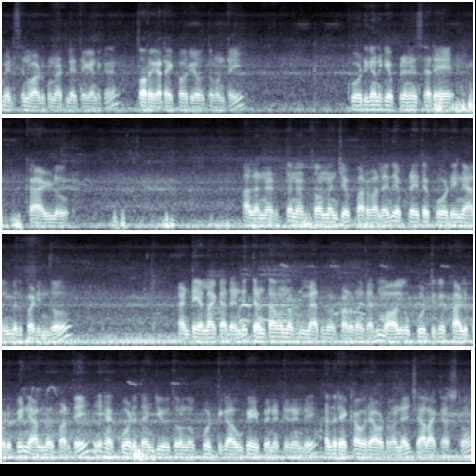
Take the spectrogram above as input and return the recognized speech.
మెడిసిన్ వాడుకున్నట్లయితే కనుక త్వరగా రికవరీ అవుతూ ఉంటాయి. కోడి కనుక ఎప్పుడైనా సరే కాళ్ళు అలా నడుస్తూ నడుతూ ఉందని చెప్పి పర్వాలేదు. ఎప్పుడైతే కోడి నేల మీద పడిందో అంటే ఎలా కదండి తింటా ఉన్నప్పుడు మేత మీద పడదాం కదా మామూలుగా పూర్తిగా కాళ్ళు పడిపోయి నేల మీద పడతాయి ఇక కోడి దాని జీవితంలో పూర్తిగా అవుకైపోయినట్టేనండి. అది రికవరీ అవడం అనేది చాలా కష్టం.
